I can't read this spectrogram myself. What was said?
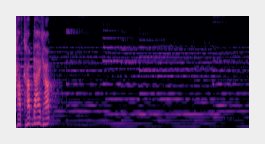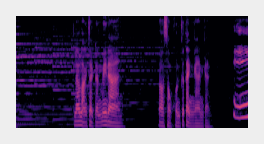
ครับครับได้ครับ แล้วหลังจากนั้นไม่นาน เราสองคนก็แต่งงานกันอุ้ย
